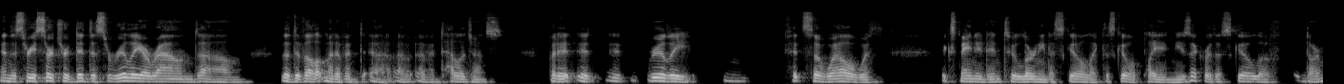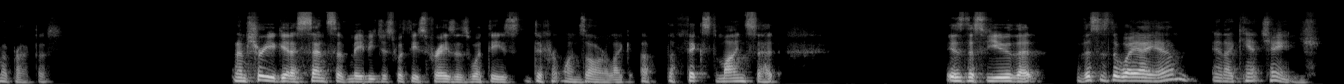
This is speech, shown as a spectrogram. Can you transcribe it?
And this researcher did this really around um, the development of, uh, of intelligence, but it, it, it really fits so well with expanding into learning a skill like the skill of playing music or the skill of Dharma practice. And I'm sure you get a sense of maybe just with these phrases what these different ones are. Like a, the fixed mindset is this view that this is the way I am and I can't change.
